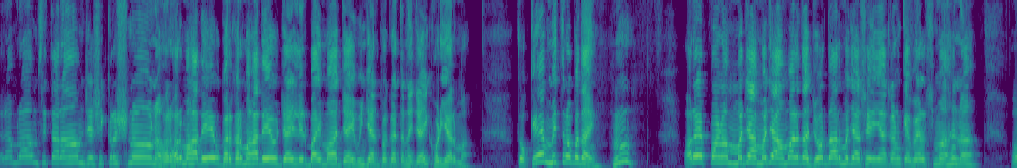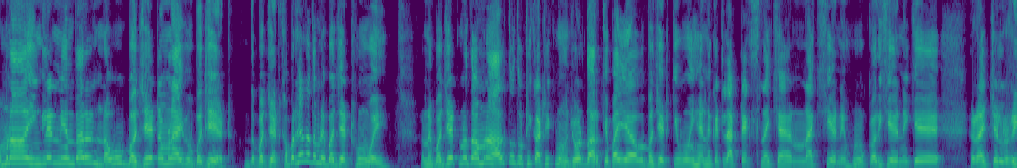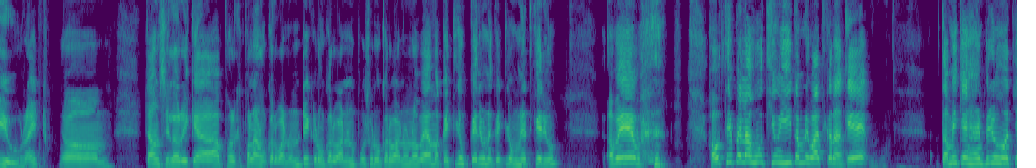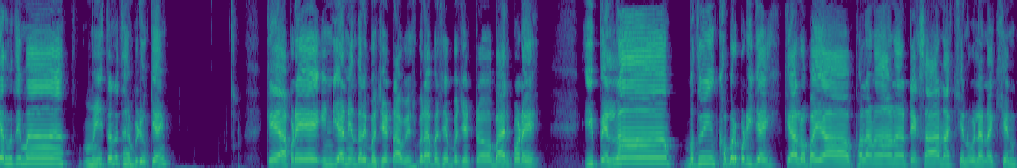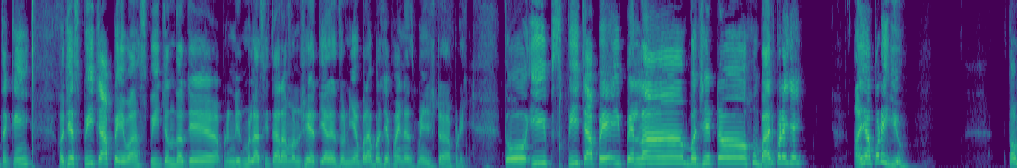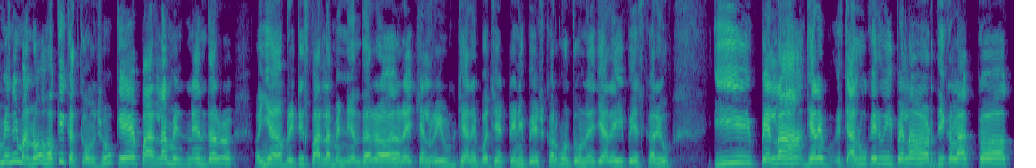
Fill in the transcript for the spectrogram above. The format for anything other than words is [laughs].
રામ રામ સીતારામ, જય શ્રી કૃષ્ણ હર હર મહાદેવ, ઘર ઘર મહાદેવ, જય લીરબાઈમાં જય વિંજાર ભગત અને જય ખોડિયારમાં તો કેમ મિત્રો બધાય, હમ? અરે પણ મજા મજા, અમારે તો જોરદાર મજા છે અહીંયા, કારણ કે વેલ્સમાં હે ને, હમણાં ઇંગ્લેન્ડની અંદર નવું બજેટ હમણાં આવ્યું બજેટ બજેટ ખબર છે ને તમને બજેટ શું હોય? અને બજેટનું તો હમણાં હાલતું હતું ઠીકા ઠીકનું જોરદાર કે ભાઈ બજેટ કેવું છે ને, કેટલાક ટેક્સ નાખ્યા, નાખીએ ને શું કરીએ ને કે રાઇચલ રીવ રાઈટ ચાન્સેલરી કે આ ફલાણું કરવાનું ને ટીકણું કરવાનું ને પૂછડું કરવાનું ને હવે આમાં કેટલું કર્યું ને કેટલું નથી કર્યું? હવે [laughs] સૌથી પહેલાં હું થયું એ તમને વાત કરા કે તમે ક્યાંય સાંભળ્યું અત્યાર સુધીમાં? મેં તો નથી સાંભળ્યું ક્યાંય. કે આપણે ઇન્ડિયાની અંદર બજેટ આવે, બરાબર છે? બજેટ બહાર પડે. એ પહેલાં બધું ખબર પડી જાય કે હાલો ભાઈ આ ફલાણા આના ટેક્સ આ નાખીએ ને ઓલા નાખીએ ને તે કંઈ. હજે સ્પીચ આપે એવા. સ્પીચ અંદર જે આપણે નિર્મલા સીતારામન છે અત્યારે દુનિયા બરાબર છે ફાઇનાન્સ મિનિસ્ટર આપણી. તો એ સ્પીચ આપે એ પહેલાં બજેટ હું બહાર પડી જાય. અહીંયા પડી ગયું. તમે નહીં માનો, હકીકત કહું છું કે પાર્લામેન્ટની અંદર અહીંયા બ્રિટિશ પાર્લામેન્ટની અંદર રેચલ રિવડ જ્યારે બજેટ એની પેશ કરવું હતું ને જ્યારે એ પેશ કર્યું એ પહેલાં જ્યારે ચાલુ કર્યું એ પહેલાં અડધી કલાક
